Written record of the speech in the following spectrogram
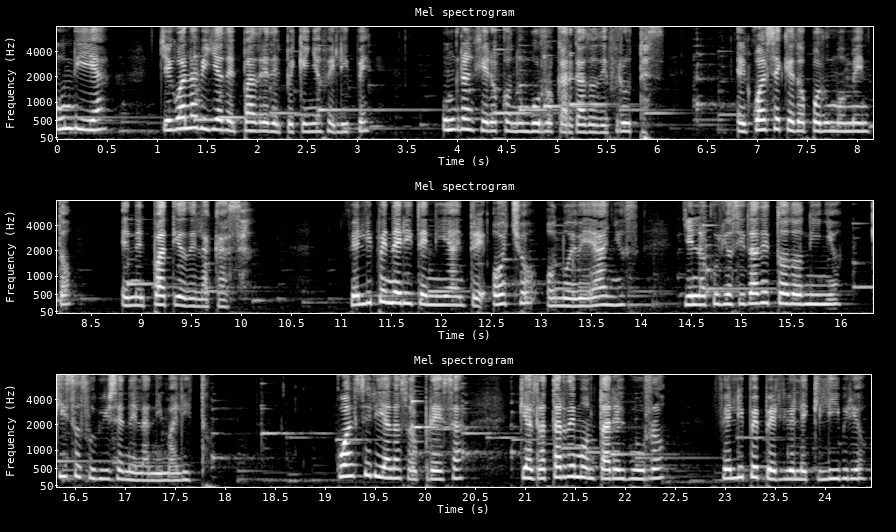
Un día llegó a la villa del padre del pequeño Felipe un granjero con un burro cargado de frutas, el cual se quedó por un momento en el patio de la casa. Felipe Neri tenía entre 8 o 9 años y en la curiosidad de todo niño quiso subirse en el animalito. ¿Cuál sería la sorpresa que al tratar de montar el burro, Felipe perdió el equilibrio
